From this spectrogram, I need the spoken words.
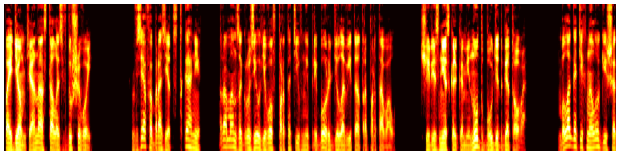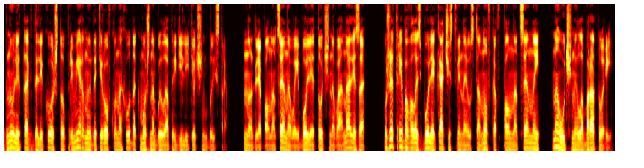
Пойдемте, она осталась в душевой. Взяв образец ткани, Роман загрузил его в портативный прибор и деловито отрапортовал. Через несколько минут будет готово. Благо, технологии шагнули так далеко, что примерную датировку находок можно было определить очень быстро. Но для полноценного и более точного анализа уже требовалась более качественная установка в полноценной научной лаборатории.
